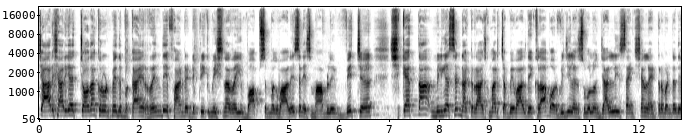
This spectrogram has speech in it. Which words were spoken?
4.14 ਕਰੋੜ ਰੁਪਏ ਦੇ ਬਕਾਏ ਰਹਿੰਦੇ ਫੰਡ ਡਿਪਟੀ ਕਮਿਸ਼ਨਰ ਲਈ ਵਾਪਸ ਮੰਗਵਾ ਲਏ ਸਨ। ਇਸ ਮਾਮਲੇ ਵਿੱਚ ਸ਼ਿਕਾਇਤਾਂ ਮਿਲੀਆਂ ਸਨ ਡਾਕਟਰ ਰਾਜਕੁਮਾਰ ਚੱਬੇਵਾਲ ਦੇ ਖਿਲਾਫ ਔਰ ਵਿਜੀਲੈਂਸ ਵੱਲੋਂ ਜਾਲੀ ਸੈਂਕਸ਼ਨ ਲੈਂਟਰ ਵੰਡਣ ਦੇ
